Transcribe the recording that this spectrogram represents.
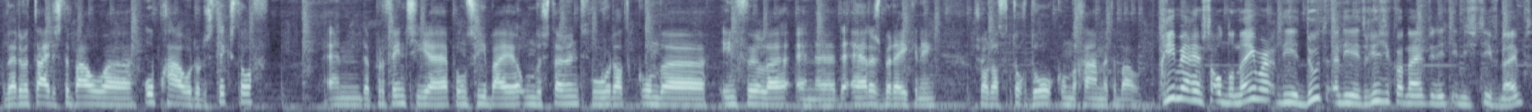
werden we tijdens de bouw opgehouden door de stikstof. En de provincie heeft ons hierbij ondersteund hoe we dat konden invullen en de RS-berekening zodat we toch door konden gaan met de bouw. Primair is de ondernemer die het doet en die het risico neemt en die het initiatief neemt.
